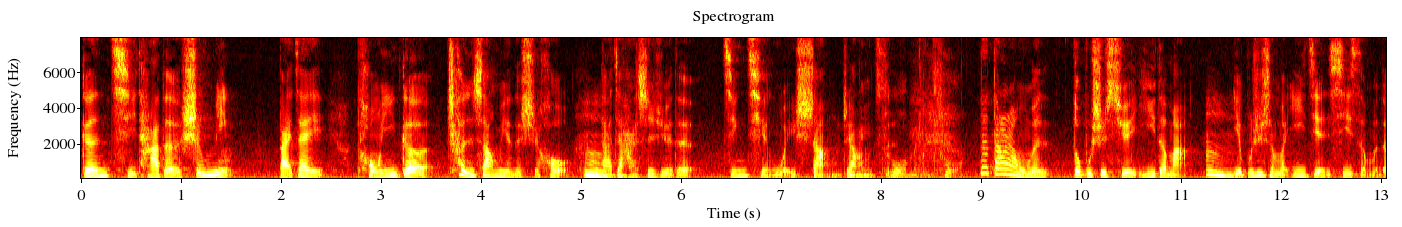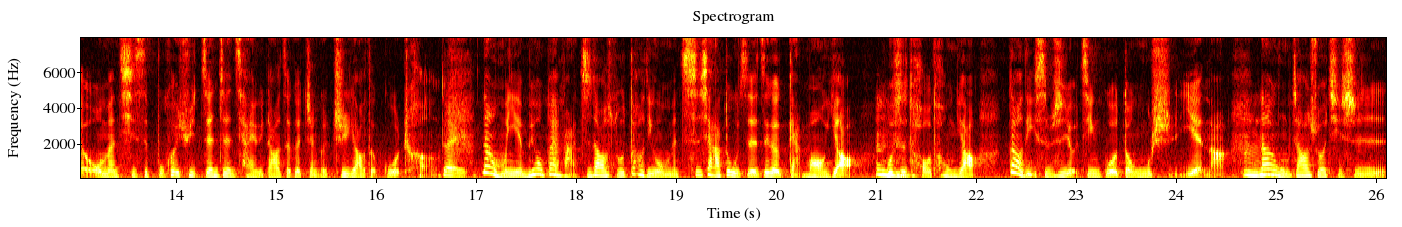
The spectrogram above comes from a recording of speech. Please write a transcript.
跟其他的生命摆在。同一个秤上面的时候，嗯，大家还是觉得金钱为上这样子，没错没错。那当然，我们都不是学医的嘛，嗯，也不是什么医检系什么的，我们其实不会去真正参与到这个整个制药的过程。对，那我们也没有办法知道说，到底我们吃下肚子的这个感冒药或是头痛药，到底是不是有经过动物实验啊？那我们知道说，其实。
